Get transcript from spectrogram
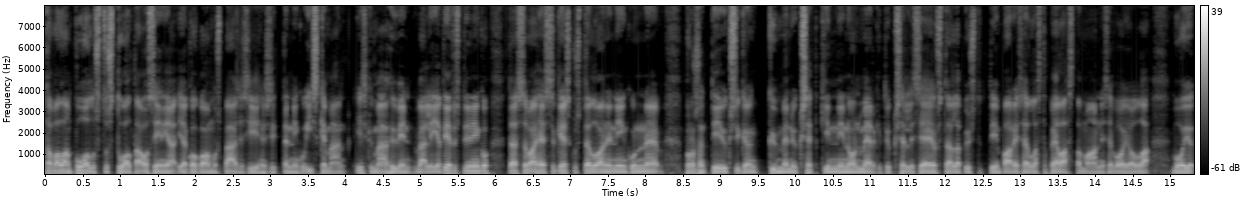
tavallaan puolustus tuolta osin ja, ja kokoomus pääsi siihen sitten niin kuin iskemään, iskemään hyvin väliin. Ja tietysti niin kuin tässä vaiheessa keskustelua, niin, niin kuin ne prosenttiyksikön kymmenyksetkin niin on merkityksellisiä. Jos tällä pystyttiin pari sellaista pelastamaan, niin se voi, olla, voi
